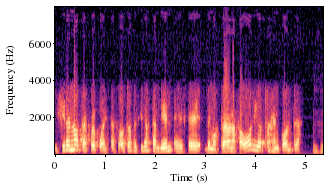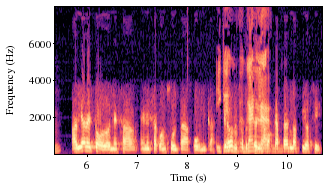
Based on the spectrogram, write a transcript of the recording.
hicieron otras propuestas. Otros vecinos también eh, se demostraron a favor y otros en contra. Había de todo en esa en esa consulta pública. ¿Y Pero nosotros teníamos que hacerlo sí o sí.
